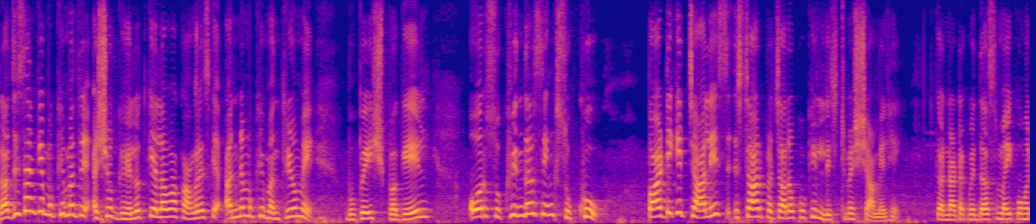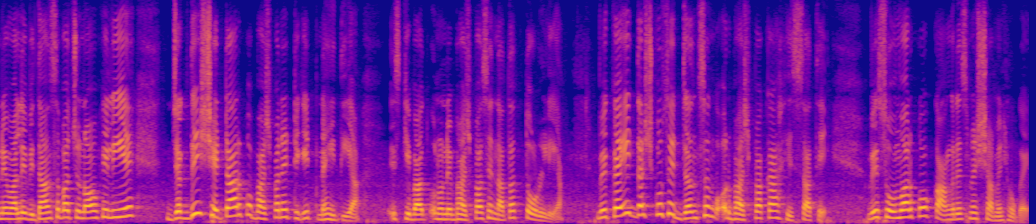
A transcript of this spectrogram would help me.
राजस्थान के मुख्यमंत्री अशोक गहलोत के अलावा कांग्रेस के अन्य मुख्यमंत्रियों में भूपेश बघेल और सुखविंदर सिंह सुक्खू पार्टी के 40 स्टार प्रचारकों की लिस्ट में शामिल है। कर्नाटक में 10 मई को होने वाले विधानसभा चुनाव के लिए जगदीश शेट्टार को भाजपा ने टिकट नहीं दिया। इसके बाद उन्होंने भाजपा से नाता तोड़ लिया। वे कई दशकों से जनसंघ और भाजपा का हिस्सा थे। वे सोमवार को कांग्रेस में शामिल हो गए।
